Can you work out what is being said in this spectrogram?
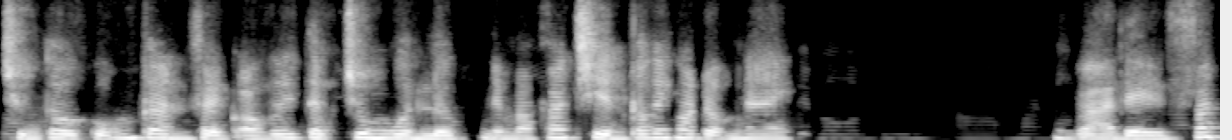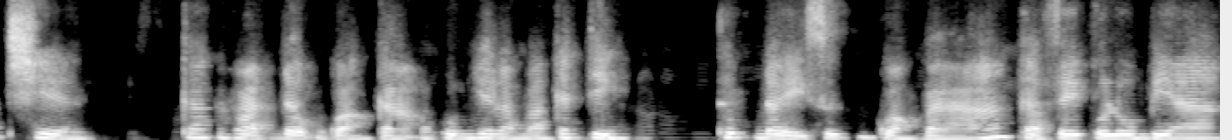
chúng tôi cũng cần phải có cái tập trung nguồn lực để mà phát triển các cái hoạt động này. Và để phát triển các hoạt động quảng cáo cũng như là marketing, thúc đẩy sự quảng bá cà phê Colombia.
